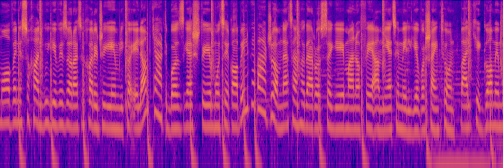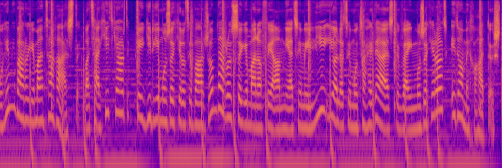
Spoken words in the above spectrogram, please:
معاون سخنگوی وزارت خارجه امریکا اعلام کرد بازگشت متقابل به برجام نه تنها در راستای منافع امنیت ملی واشنگتن بلکه گام مهمی برای منطقه است و تاکید کرد پیگیری مذاکرات برجام در راستای منافع امنیت ملی ایالات متحده است و این مذاکرات ادامه خواهد داشت.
